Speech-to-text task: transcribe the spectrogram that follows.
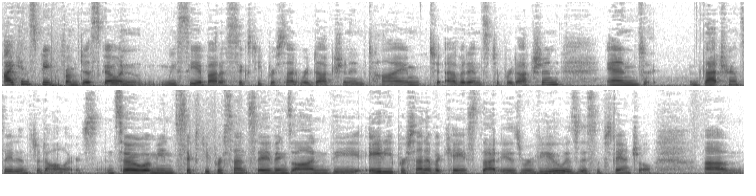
I can speak from Disco, and we see about a 60% reduction in time to evidence to production, and that translated into dollars. And so, I mean, 60% savings on the 80% of a case that is review is, is substantial. Um,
